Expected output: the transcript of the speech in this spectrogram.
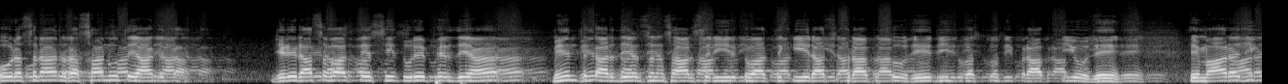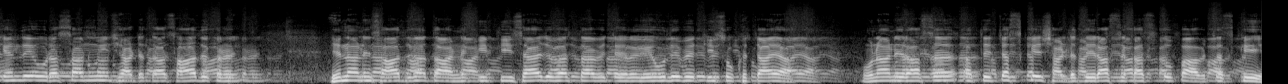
ਉਹ ਰਸਨਾ, ਰਸਾਂ ਨੂੰ ਤਿਆਗਤਾ ਜਿਹੜੇ ਰਸ ਵਾਸਤੇ ਅਸੀਂ ਤੁਰੇ ਫਿਰਦੇ ਆ ਮਿਹਨਤ ਕਰਦੇ ਆ ਸੰਸਾਰ ਸਰੀਰਕ ਵਾਸਤੇ ਕੀ ਰਸ ਪ੍ਰਾਪਤ ਹੋ ਜੇ, ਦੀ ਵਸਤੂ ਦੀ ਪ੍ਰਾਪਤੀ ਹੋ ਜੇ ਤੇ ਮਹਾਰਾਜ ਜੀ ਕਹਿੰਦੇ, ਉਹ ਰਸਾਂ ਨੂੰ ਹੀ ਛੱਡਤਾ ਸਾਧਕ ਨੇ। ਜਿਨ੍ਹਾਂ ਨੇ ਸਾਧਨਾ ਧਾਰਨ ਕੀਤੀ, ਸਹਿਜ ਅਵਸਥਾ ਵਿੱਚ ਲਗੇ ਉਹਦੇ ਵਿੱਚ ਹੀ ਸੁਖ ਚਾਇਆ ਉਹਨਾਂ ਨੇ ਰਸ ਅਤੇ ਚਸਕੇ ਛੱਡ ਤੇ ਰਸ ਕਸ ਤੋਂ ਭਾਵ ਚਸਕੇ।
